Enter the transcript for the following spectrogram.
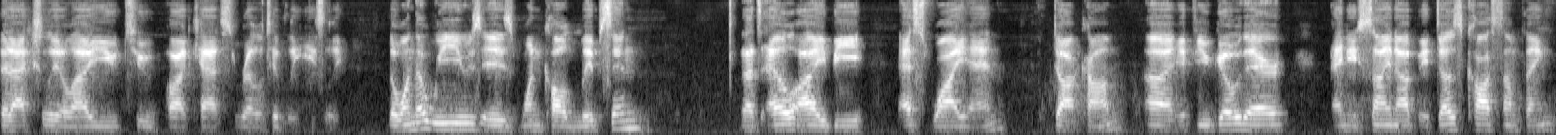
that actually allow you to podcast relatively easily. The one that we use is one called Libsyn. That's L I B S Y N dot com. Uh, if you go there and you sign up, it does cost something.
